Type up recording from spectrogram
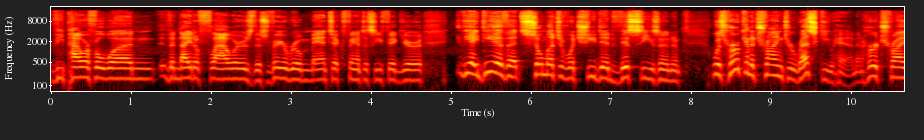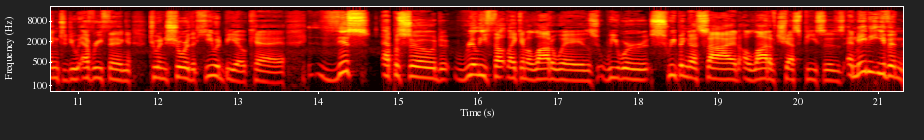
the powerful one, the Knight of Flowers, this very romantic fantasy figure. The idea that so much of what she did this season was her kind of trying to rescue him and her trying to do everything to ensure that he would be okay. This episode really felt like in a lot of ways we were sweeping aside a lot of chess pieces and maybe even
